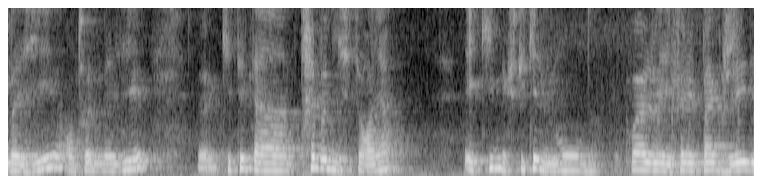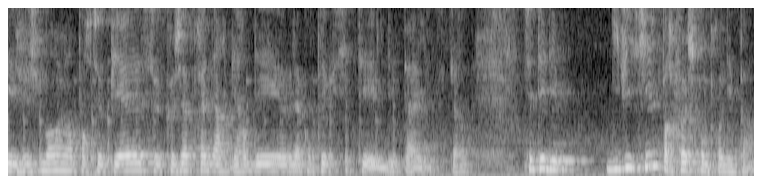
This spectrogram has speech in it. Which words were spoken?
Mazier, Antoine Mazier, euh, qui était un très bon historien et qui m'expliquait le monde il ne fallait pas que j'ai des jugements à l'emporte-pièce, que j'apprenne à regarder euh, la complexité, le détail, etc. C'était difficile, parfois je ne comprenais pas.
